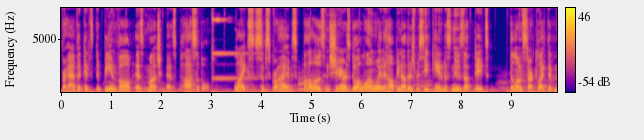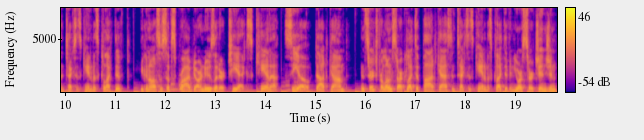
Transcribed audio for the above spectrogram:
for advocates to be involved as much as possible. Likes, subscribes, follows, and shares go a long way to helping others receive cannabis news updates. The Lone Star Collective and the Texas Cannabis Collective. You can also subscribe to our newsletter, txcannaco.com, and search for Lone Star Collective Podcast and Texas Cannabis Collective in your search engine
